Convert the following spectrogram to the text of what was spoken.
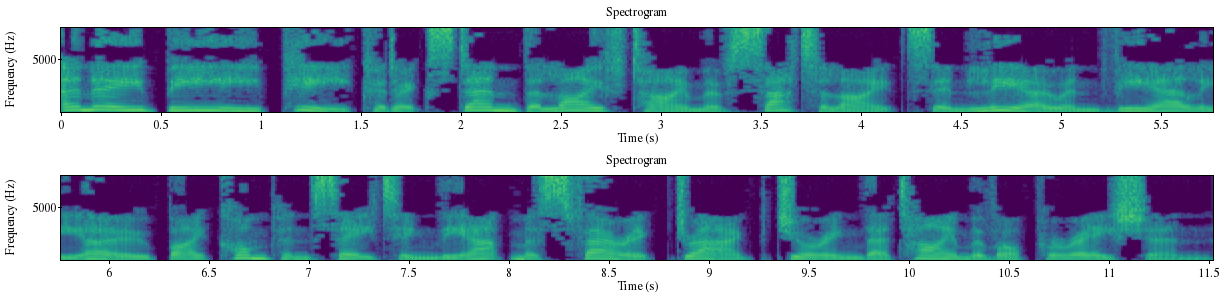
An ABEP could extend the lifetime of satellites in LEO and VLEO by compensating the atmospheric drag during their time of operation.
